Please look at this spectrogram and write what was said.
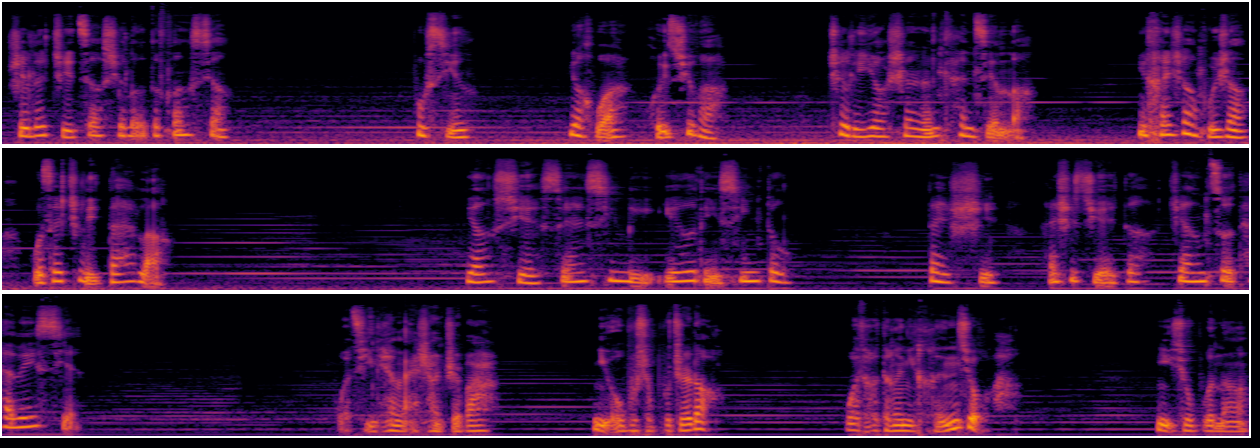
指了指教学楼的方向。不行，要玩回去玩，这里要是让人看见了，你还让不让我在这里待了？杨雪虽然心里也有点心动，但是还是觉得这样做太危险。我今天晚上值班，你又不是不知道，我都等你很久了，你就不能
